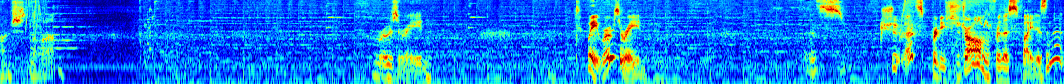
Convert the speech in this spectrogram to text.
Punch level up. Roserade. Wait, Roserade. That's that's pretty strong for this fight, isn't it?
